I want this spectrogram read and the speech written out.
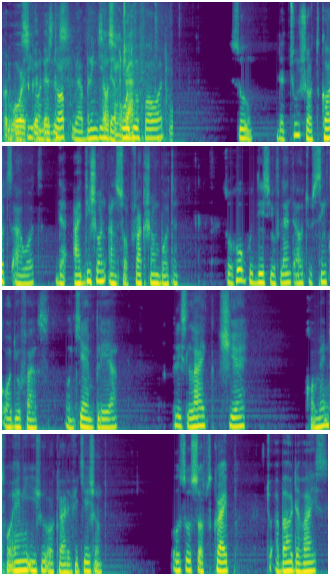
But you war is good on business. the top, we are bringing so the audio traffic. forward. So the two shortcuts are what? The addition and subtraction button. So hope with this you've learned how to sync audio files on KM Player Please like, share, comment for any issue or clarification. Also subscribe to About Device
